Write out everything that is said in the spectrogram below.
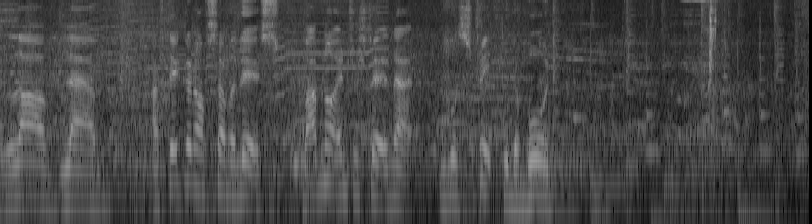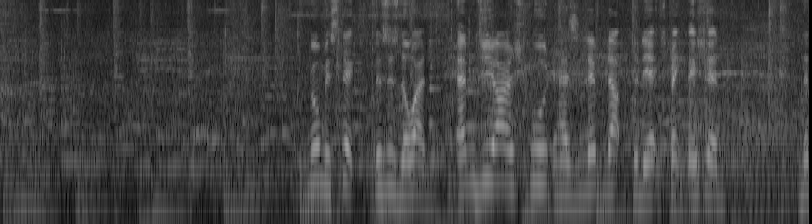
I love lamb. I've taken off some of this, but I'm not interested in that. Go straight to the bone. No mistake, this is the one. MGR's food has lived up to the expectation. The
